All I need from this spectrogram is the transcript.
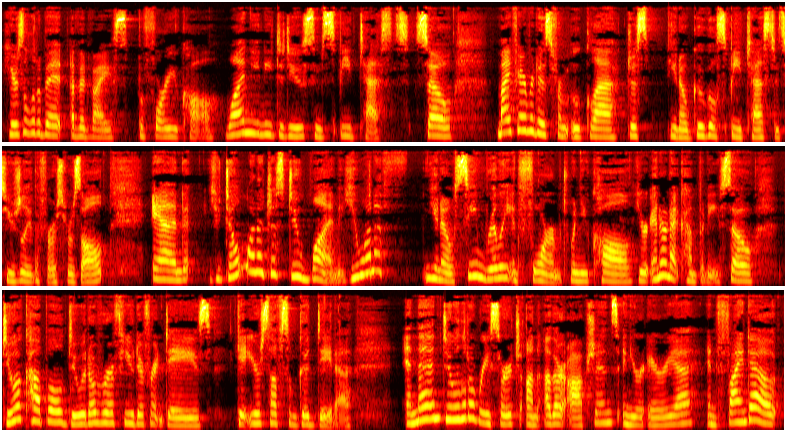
here's a little bit of advice before you call. One, you need to do some speed tests. So my favorite is from Ookla. Just, you know, Google speed test. It's usually the first result. And you don't want to just do one. You want to you know, seem really informed when you call your internet company. So do a couple, do it over a few different days, get yourself some good data. And then do a little research on other options in your area and find out,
